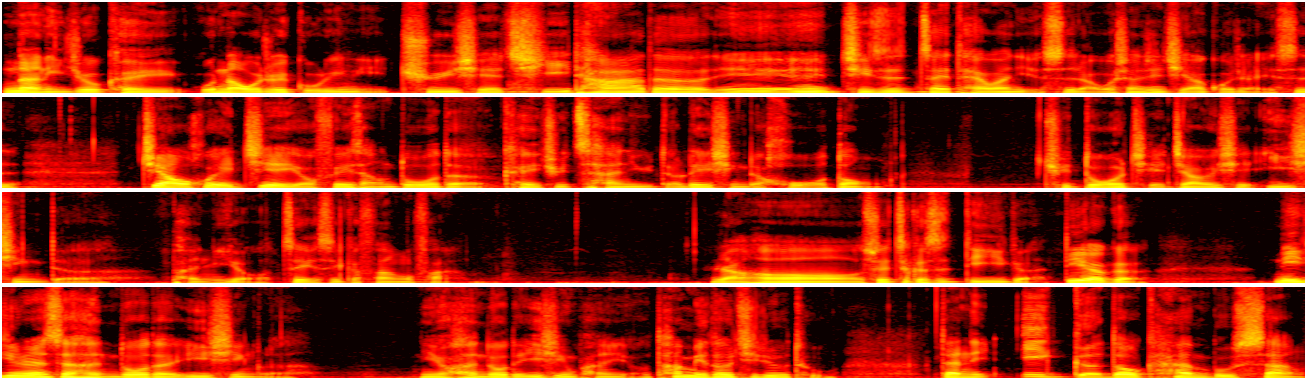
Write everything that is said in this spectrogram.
那你就可以我，那我就会鼓励你去一些其他的，因为因为其实，在台湾也是啦，我相信其他国家也是，教会界有非常多的可以去参与的类型的活动，去多结交一些异性的朋友，这也是一个方法。然后，所以这个是第一个。第二个，你已经认识很多的异性了，你有很多的异性朋友，他们也都基督徒，但你一个都看不上，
